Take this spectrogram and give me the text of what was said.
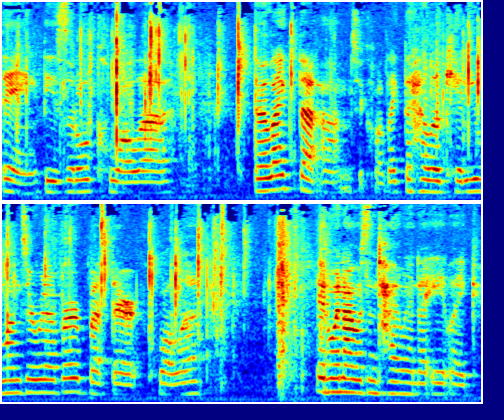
thing, these little koala, they're like the, um, what's it called, like the Hello Kitty ones or whatever, but they're koala. And when I was in Thailand, I ate like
